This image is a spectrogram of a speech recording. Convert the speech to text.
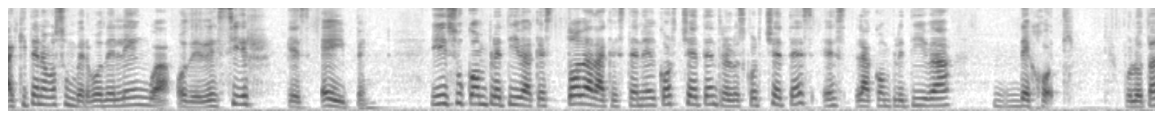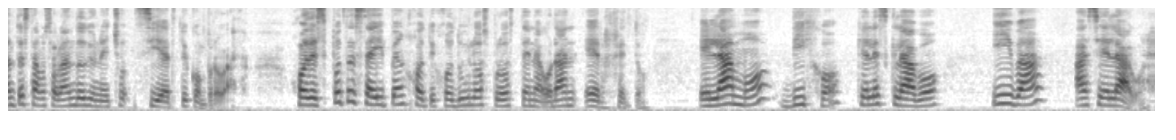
Aquí tenemos un verbo de lengua o de decir, que es eipen y su completiva, que es toda la que está en el corchete, entre los corchetes, es la completiva de Joti. Por lo tanto, estamos hablando de un hecho cierto y comprobado. Jodespote seipen jotijodulos prosten agoran ergeto. El amo dijo que el esclavo iba hacia el ágora.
